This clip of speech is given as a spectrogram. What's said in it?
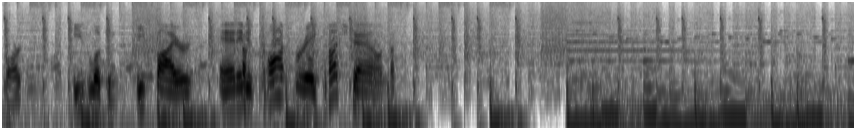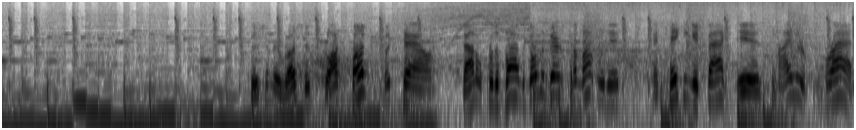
Barton, he's looking. He fires, and it is caught for a touchdown. Vision, they rush it, block punt, put down, battle for the ball. The Golden Bears come up with it, and taking it back is Tyler Pratt.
